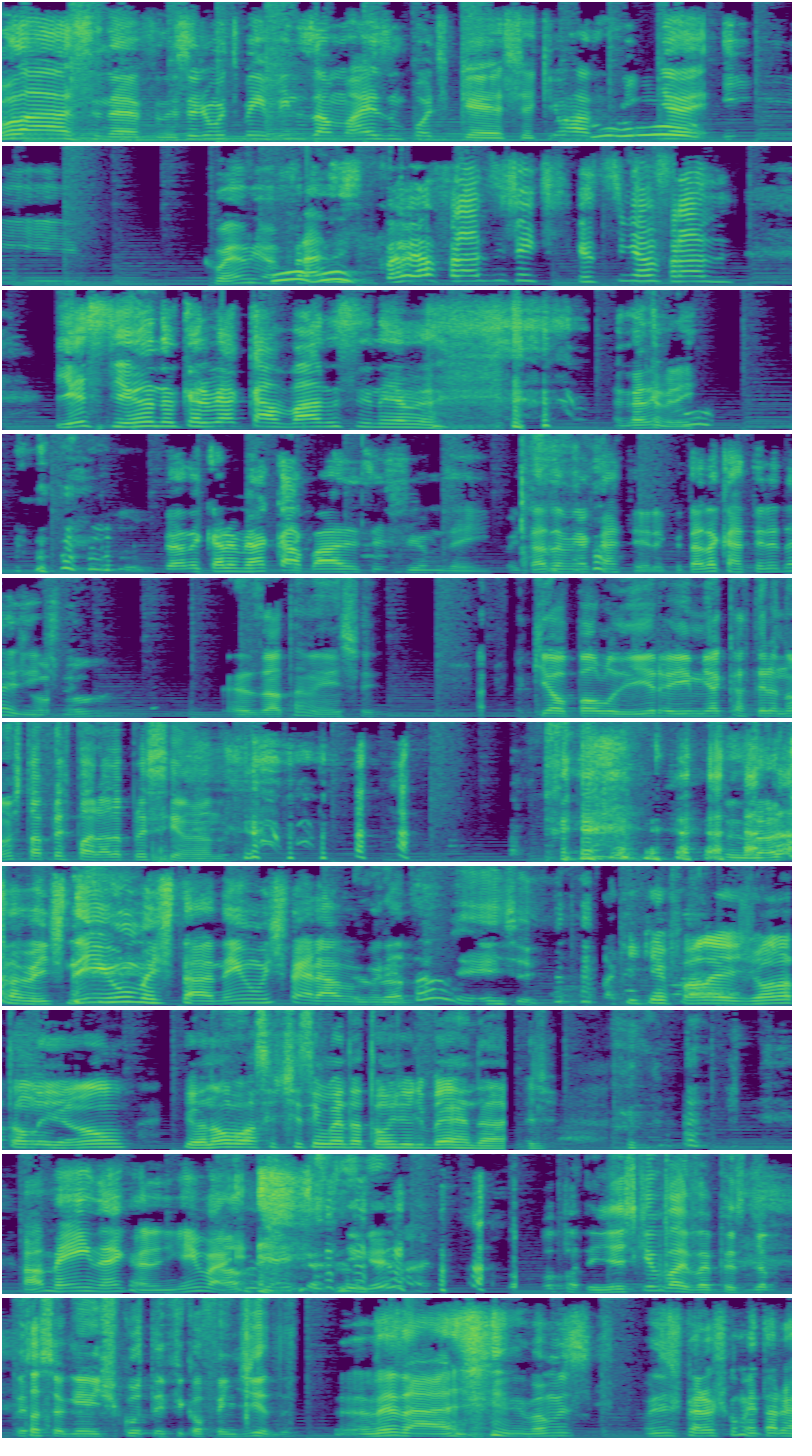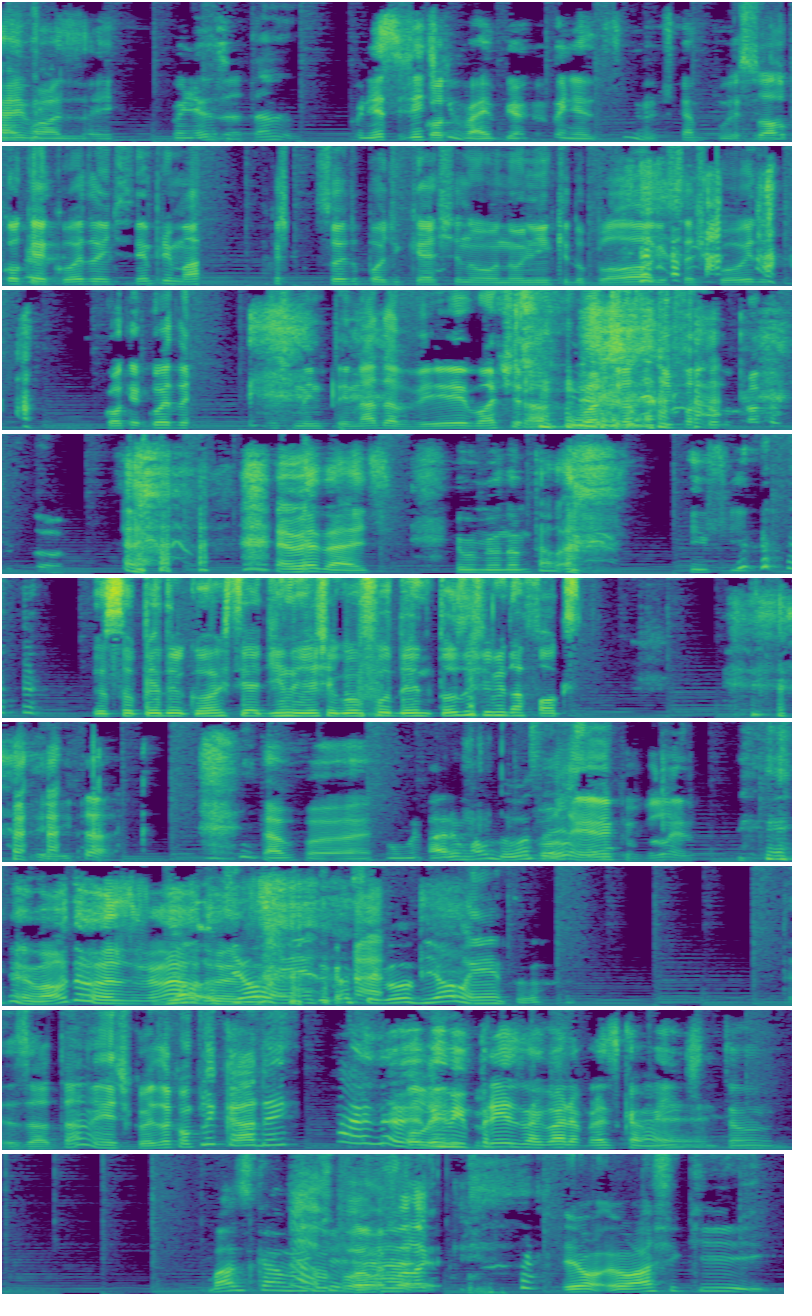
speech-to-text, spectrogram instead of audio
Olá, cinéfilos! Sejam muito bem-vindos a mais um podcast. Aqui é o Rafinha e. Qual é a minha frase? Qual é a minha frase, gente? Esqueci minha frase. E esse ano eu quero me acabar no cinema. Agora lembrei. Esse ano eu quero me acabar nesses filmes aí. Coitado da minha carteira. Coitado da carteira da gente, né? Exatamente. Aqui é o Paulo Lira e minha carteira não está preparada para esse ano. Exatamente. Nenhuma está, nenhuma esperava. Exatamente. Aqui quem fala é Jonathan Leão. e Eu não vou assistir 50 Tons de Liberdade. Amém, né, cara? Ninguém vai. Ninguém vai. Opa, tem gente que vai, vai. Já pensou se alguém escuta e fica ofendido? É Verdade. Vamos, vamos esperar os comentários raivosos aí. Conheço, Exatamente. conheço gente Qual- que vai, pior que eu conheço. Pessoal, qualquer coisa, a gente sempre marca as pessoas do podcast no, no link do blog, essas coisas. Qualquer coisa, a gente nem tem nada a ver, vai tirar, vai tirar satisfação do próprio pessoa. É verdade. O meu nome tá lá. Enfim. Eu sou Pedro Costa e a Disney já chegou fudendo todos os filmes da Fox. Eita, Tá bom. Comentário maldoso. polêmico, polêmico. É maldoso, maldoso. Violento, o cara chegou violento. Exatamente, coisa complicada, hein? Mas é a mesma empresa agora, basicamente. É. Então. Basicamente, Ah, pô, é, eu, eu acho que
